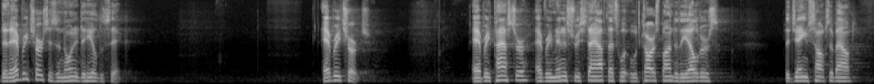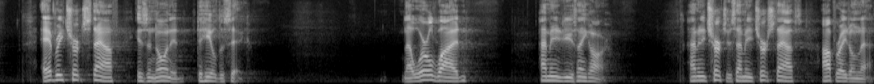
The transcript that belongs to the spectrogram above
that every church is anointed to heal the sick. Every church. Every pastor, every ministry staff, that's what would correspond to the elders that James talks about. Every church staff is anointed to heal the sick. Now, worldwide, how many do you think are? How many churches, how many church staffs operate on that?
